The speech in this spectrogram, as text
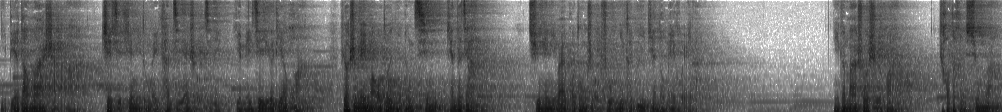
你别当妈傻啊！这几天你都没看几眼手机，也没接一个电话。要是没矛盾，你能请五天的假？去年你外婆动手术，你可一天都没回来。你跟妈说实话，吵得很凶啊。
